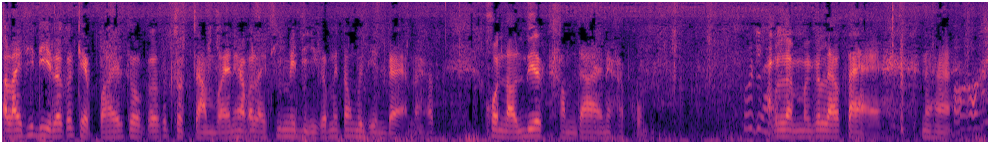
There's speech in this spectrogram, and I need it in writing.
อะไรที่ดีแล้วก็เก็บไว้ตัวก็จดจำไว้นะครับ อะไรที่ไม่ดีก็ไม่ต้องไปเรียนแบบนะครับ คนเราเลือกทำได้นะครับผม พูดอะไรมันมันก็แล้วแต่นะฮะโอ้ย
